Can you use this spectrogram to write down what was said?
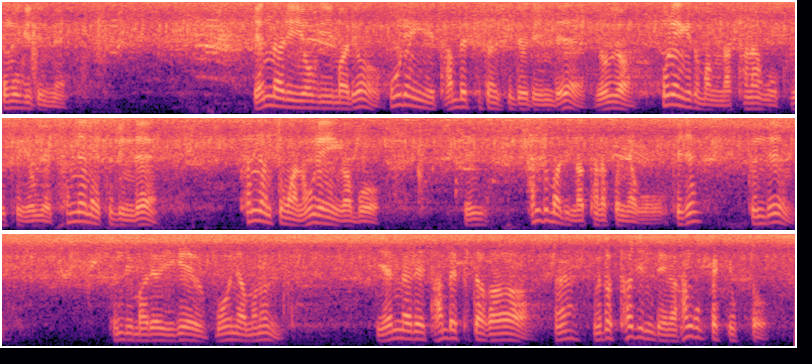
고목이 됐네. 옛날에 여기 말이요, 호랭이 담배 피던 시절인데, 여기가 호랭이도 막 나타나고, 그렇게 여기가 천년의 숲인데, 천년 동안 호랭이가 뭐, 이, 한두 마리 나타났겠냐고, 그지? 근데, 근데 말이야, 이게 뭐냐면은, 옛날에 담배 피다가, 어? 의도 터진 데는 한국밖에 없어.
